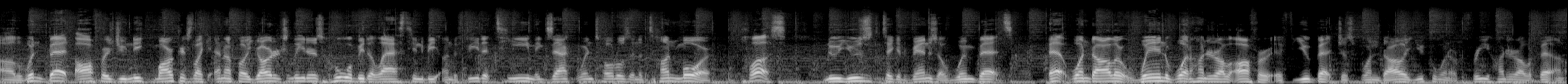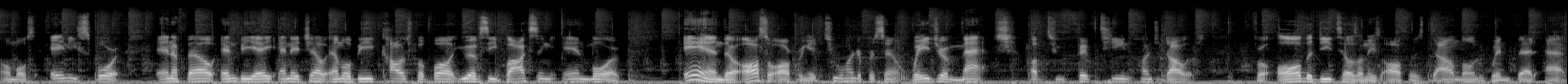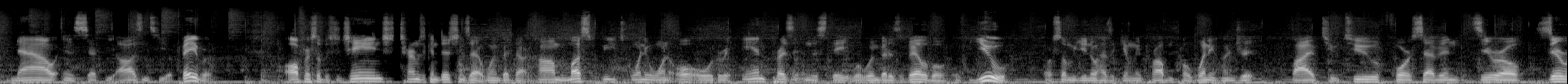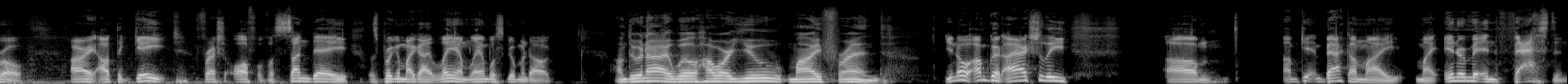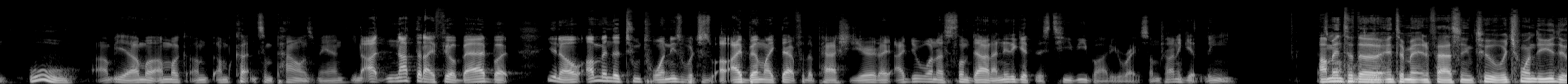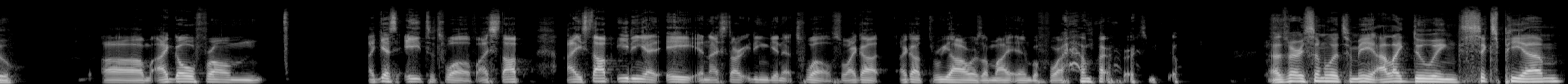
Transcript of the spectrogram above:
Uh, the WynnBET offers unique markets like NFL yardage leaders, who will be the last team to be undefeated, team exact win totals, and a ton more. Plus, new users can take advantage of WynnBET's Bet $1, win $100 offer. If you bet just $1, you can win a free $100 bet on almost any sport NFL, NBA, NHL, MLB, college football, UFC, boxing, and more. And they're also offering a 200% wager match up to $1,500. For all the details on these offers, download WynnBET app now and set the odds into your favor. Offer subject to change. Terms and conditions at wynnbet.com. Must be 21 or older and present in the state where WynnBET is available. If you or someone you know has a gambling problem, call 1 800 522 4700. All right, out the gate, fresh off of a Sunday. Let's bring in my guy, Lamb. Lamb, what's good, my dog? I'm doing all right, Will. How are you, my friend? You know, I'm good. I actually, um, I'm getting back on my my intermittent fasting. Ooh. Um, yeah, I'm a, I'm a, I'm I'm cutting some pounds, man. You know, I, not that I feel bad, but you know, I'm in the 220s, which is I've been like that for the past year. I, I do want to slim down. I need to get this TV body right, so I'm trying to get lean. That's I'm into the intermittent fasting too. Which one do you do? Um, I go from I guess eight to twelve. I stop I stop eating at eight and I start eating again at twelve. So I got I got three hours on my end before I have my first meal. That's very similar to me. I like doing 6 p.m.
